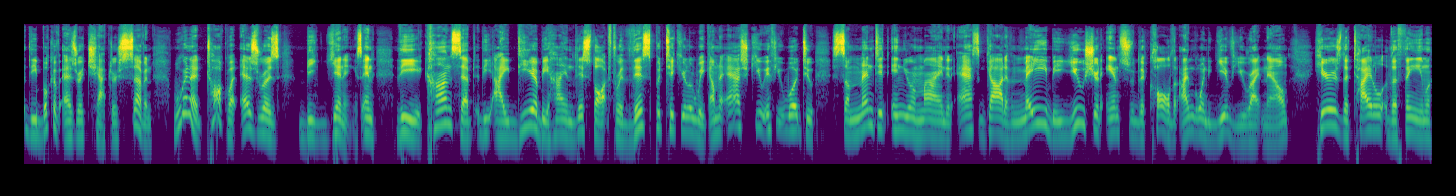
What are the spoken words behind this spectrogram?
the book of Ezra, chapter 7. We're going to talk about Ezra's beginnings and the concept, the idea behind this thought for this particular week. I'm going to ask you, if you would, to cement it in your mind and ask God if maybe you should answer the call that I'm going to give you right now. Here's the title, the theme,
